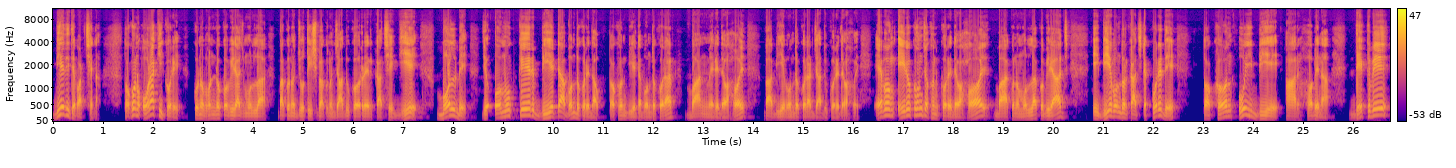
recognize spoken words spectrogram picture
বিয়ে দিতে পারছে না। তখন ওরা কি করে? কোনো ভণ্ড কবিরাজ মোল্লা বা কোনো জ্যোতিষ বা কোনো জাদুকরের কাছে গিয়ে বলবে যে, অমুকের বিয়েটা বন্ধ করে দাও। তখন বিয়েটা বন্ধ করার বান মেরে দেওয়া হয় বা বিয়ে বন্ধ করার জাদু করে দেওয়া হয়। এবং এইরকম যখন করে দেওয়া হয় বা কোনো মোল্লা কবিরাজ এই বিয়ে বন্ধর কাজটা করে দে, তখন ওই বিয়ে আর হবে না। দেখবে,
